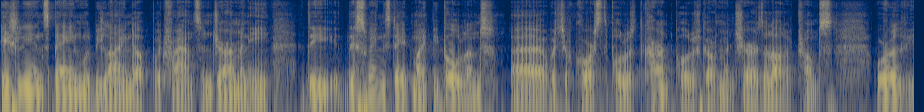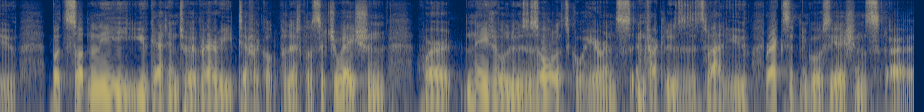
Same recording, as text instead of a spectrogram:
Italy and Spain would be lined up with France and Germany. The the swing state might be Poland, uh, which of course the Polish, current Polish government shares a lot of Trump's worldview. But suddenly you get into a very difficult political situation where NATO loses all its coherence, in fact loses its value. Brexit negotiations uh,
